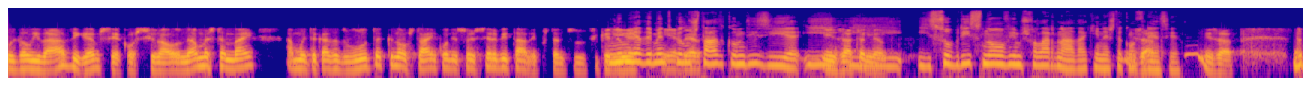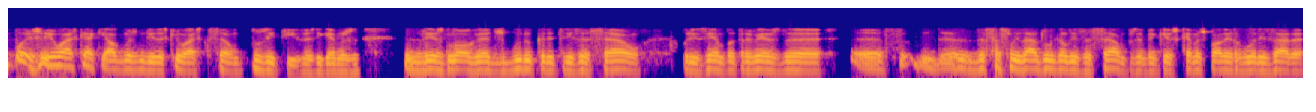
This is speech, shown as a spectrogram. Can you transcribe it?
legalidade, digamos, se é constitucional ou não, mas também há muita casa de voluta que não está em condições de ser habitada e, portanto, ficaria. Nomeadamente pelo Estado, como dizia. E, Exatamente. E, e, sobre isso não ouvimos falar nada aqui nesta conferência. Exato. Exato. Depois, eu acho que há aqui algumas medidas que eu acho que são positivas, digamos, desde logo a desburocratização, por exemplo, através da facilidade de legalização, por exemplo, em que as câmaras podem regularizar a,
